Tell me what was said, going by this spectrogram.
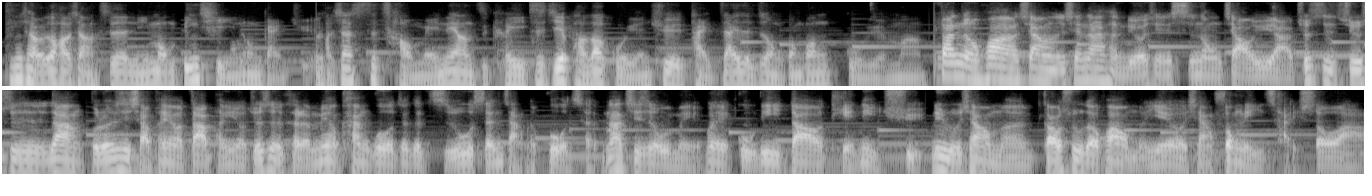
听起来我都好想吃柠檬冰淇淋那种感觉，好像是草莓那样子，可以直接跑到果园去采摘的这种观光果园吗？一般的话，像现在很流行食农教育啊，就是就是让不论是小朋友、大朋友，就是可能没有看过这个植物生长的过程，那其实我们也会鼓励到田里去。例如像我们高速的话，我们也有像凤梨采收啊，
